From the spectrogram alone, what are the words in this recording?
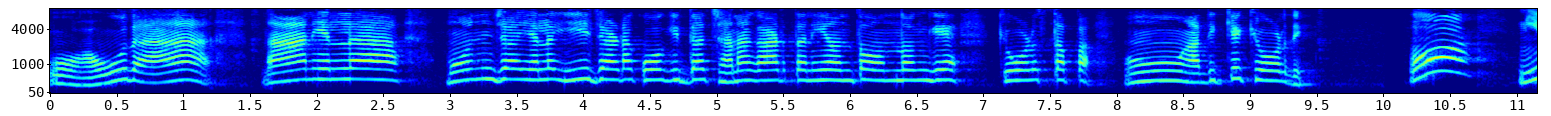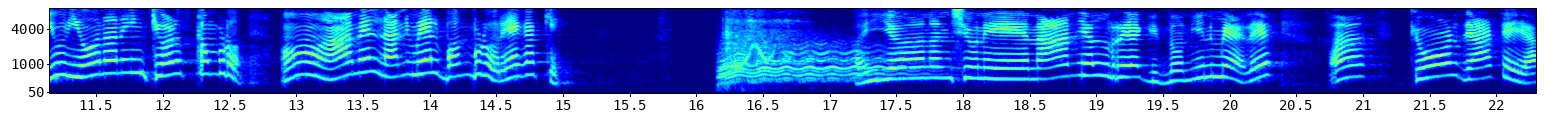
ಓ, ಹೌದಾ? ನಾನೆಲ್ಲ ಮುಂಜಾ ಎಲ್ಲ ಈಜಾಡಕ್ಕೆ ಹೋಗಿದ್ದ ಚೆನ್ನಾಗಿ ಆಡ್ತಾನೆ ಅಂತ ಒಂದೊಂಗೆ ಕೇಳಿಸ್ತಪ್ಪ. ಹ್ಞೂ, ಅದಕ್ಕೆ ಕೇಳ್ದೆ. ಓ, ನೀವು ಕೇಳಿಸ್ಕೊಂಬಿಡು. ಹ್ಞೂ, ಆಮೇಲೆ ನನ್ನ ಮೇಲೆ ಬಂದ್ಬಿಡು ರೇಗಕ್ಕೆ. ಅಯ್ಯೋ ನನ್ನ ಶಿವನೇ ನಾನು ಎಲ್ಲಿ ರೇಗಿದ್ದು ನಿನ್ನ ಮೇಲೆ? छोड़ जाके या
